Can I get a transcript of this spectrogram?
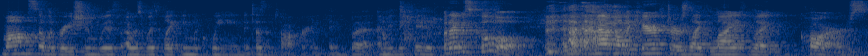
mom celebration with. I was with like E McQueen. It doesn't talk or anything, but I mean the kids. But I was cool. And they're gonna have all the characters like light like cars.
